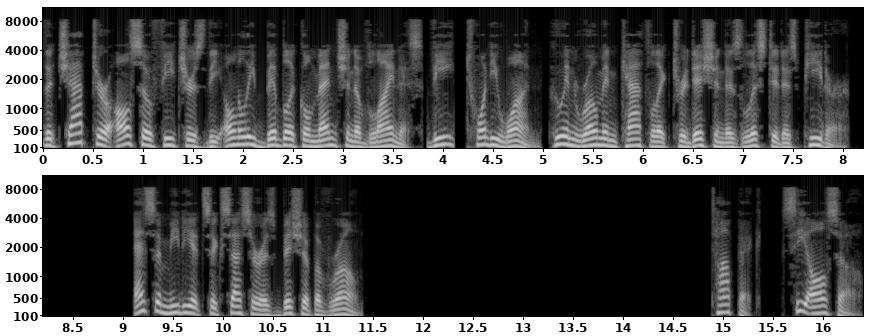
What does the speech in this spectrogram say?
The chapter also features the only biblical mention of Linus v. 21, who in Roman Catholic tradition is listed as Peter's immediate successor as Bishop of Rome. See also.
